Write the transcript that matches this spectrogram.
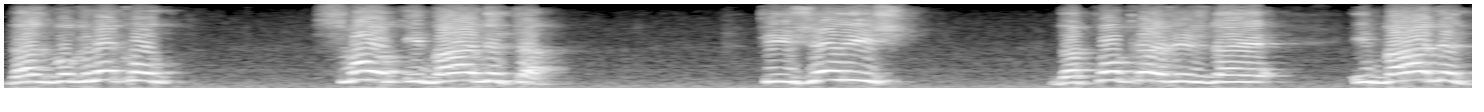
da zbog nekog svog ibadeta ti želiš da pokažeš da je ibadet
